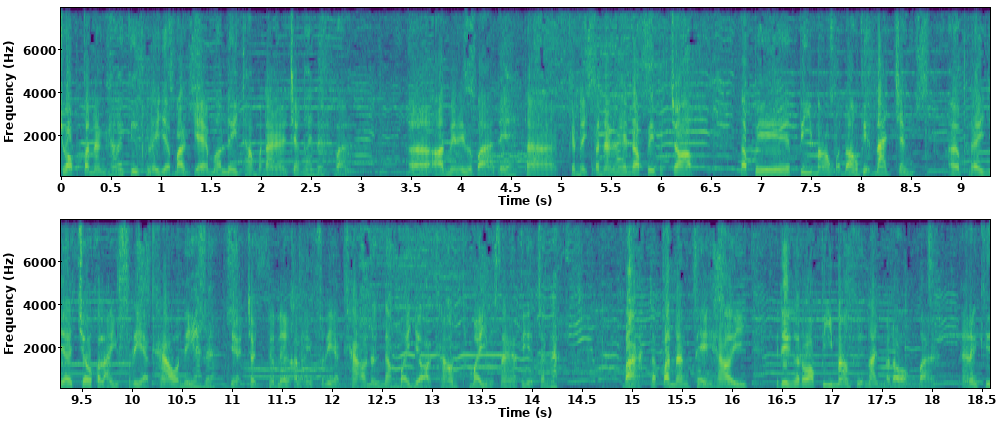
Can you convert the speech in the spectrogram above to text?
ជាប់ប៉ុណ្ណឹងហើយគឺ player បើក game មកលេងធម្មតាអញ្ចឹងណាបាទអឺអត់មានអីពិបាកទេតែ connect ប៉ុណ្ណឹងហើយដល់ពេលបញ្ចប់ដល់ពេល2ម៉ោងម្ដងវាដាច់អញ្ចឹង player ចូលកន្លែង free account នេះណាចុចទៅលើកន្លែង free account ហ្នឹងដើម្បីយក account ថ្មីភាសាទៀតអញ្ចឹងណាបាទតែប៉ុណ្្នឹងទេហើយរៀងរាល់2ម៉ោងគឺដាច់ម្ដងបាទអាហ្នឹងគឺ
